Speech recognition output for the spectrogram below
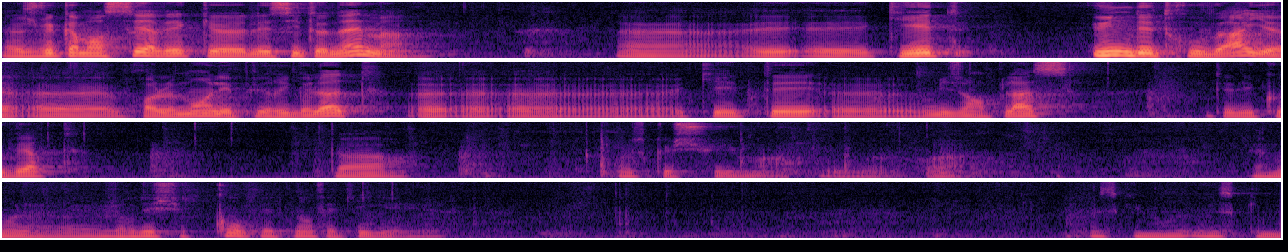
je vais commencer avec les cytonèmes, qui est une des trouvailles probablement les plus rigolotes qui a été mise en place, qui a été découverte par. Où est-ce que je suis, moi voilà. Aujourd'hui, je suis complètement fatigué. Est-ce qu'il me...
